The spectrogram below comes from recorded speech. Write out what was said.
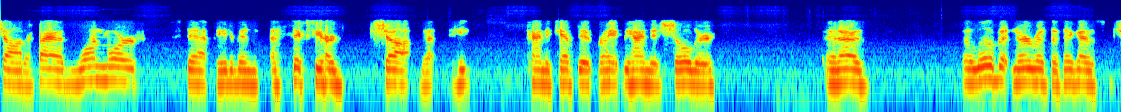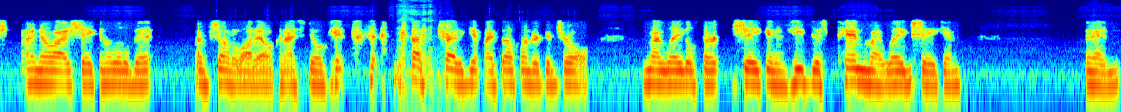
shot. If I had one more step. He'd have been a six yard shot, but he kind of kept it right behind his shoulder. And I was a little bit nervous. I think I was, I know I was shaking a little bit. I've shot a lot of elk and I still get, gotta try to get myself under control. My leg will start shaking and he just pinned my leg shaking and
